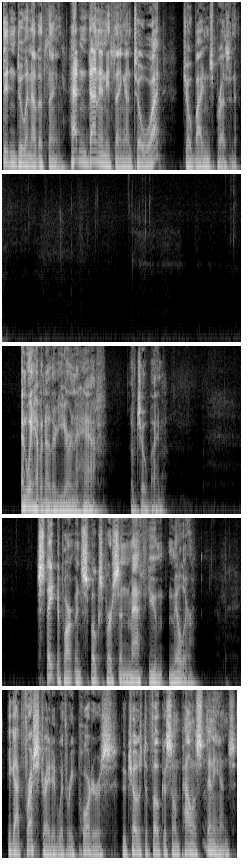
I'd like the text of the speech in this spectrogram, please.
didn't do another thing, hadn't done anything until what? Joe Biden's president. And we have another year and a half of Joe Biden. State Department spokesperson Matthew Miller. He got frustrated with reporters who chose to focus on Palestinians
